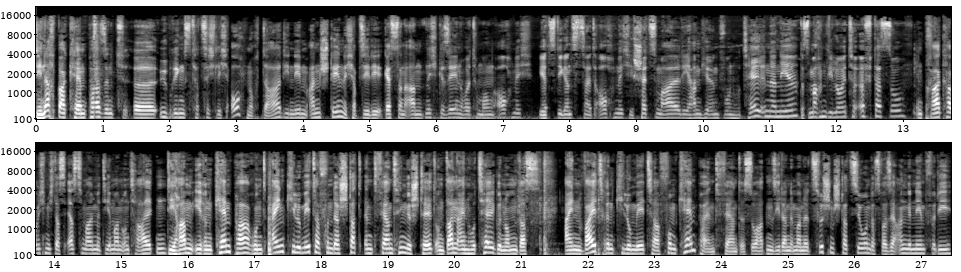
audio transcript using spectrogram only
Die Nachbarcamper sind äh, übrigens tatsächlich auch noch da, die nebenan stehen. Ich habe sie gestern Abend nicht gesehen, heute Morgen auch nicht. Jetzt die ganze Zeit auch nicht. Ich schätze mal, die haben hier irgendwo ein Hotel in der Nähe. Das machen die Leute öfters so. In Prag Prag habe ich mich das erste Mal mit jemandem unterhalten. Die haben ihren Camper rund ein Kilometer von der Stadt entfernt hingestellt und dann ein Hotel genommen, das einen weiteren Kilometer vom Camper entfernt ist. So hatten sie dann immer eine Zwischenstation. Das war sehr angenehm für die.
